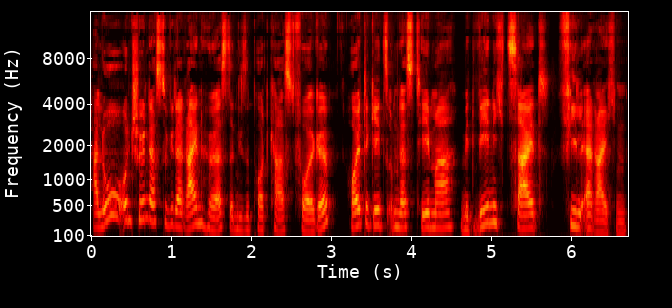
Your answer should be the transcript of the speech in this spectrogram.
Hallo und schön, dass du wieder reinhörst in diese Podcast-Folge. Heute geht es um das Thema mit wenig Zeit viel erreichen.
